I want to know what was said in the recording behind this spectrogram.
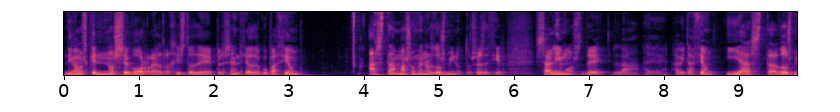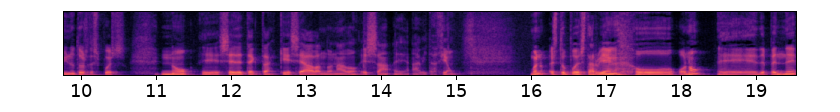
digamos que no se borra el registro de presencia o de ocupación hasta más o menos dos minutos. Es decir, salimos de la eh, habitación y hasta dos minutos después no eh, se detecta que se ha abandonado esa eh, habitación. Bueno, esto puede estar bien o, o no, depende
